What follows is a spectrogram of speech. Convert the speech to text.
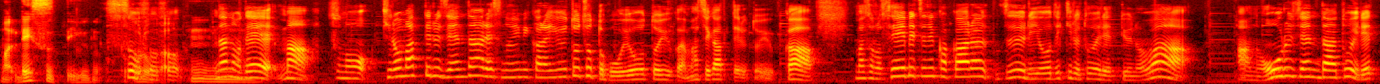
まあレスっていうとそうころが。そうそう、んなの。でまあその広まってるジェンダーレスの意味から言うとちょっと誤用というか間違ってるというか、まあ、その性別に関わらず利用できるトイレっていうのはあのオールジェンダートイレ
